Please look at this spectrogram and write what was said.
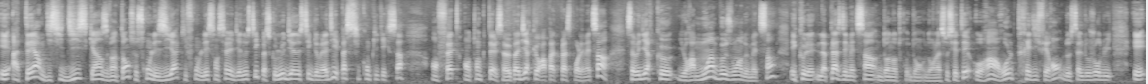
Et à terme, d'ici 10, 15, 20 ans, ce seront les IA qui feront l'essentiel des diagnostics, parce que le diagnostic de maladie n'est pas si compliqué que ça, en fait, en tant que tel. Ça ne veut pas dire qu'il n'y aura pas de place pour les médecins, ça veut dire qu'il y aura moins besoin de médecins, et que la place des médecins dans, notre, la société aura un rôle très différent de celle d'aujourd'hui. Et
